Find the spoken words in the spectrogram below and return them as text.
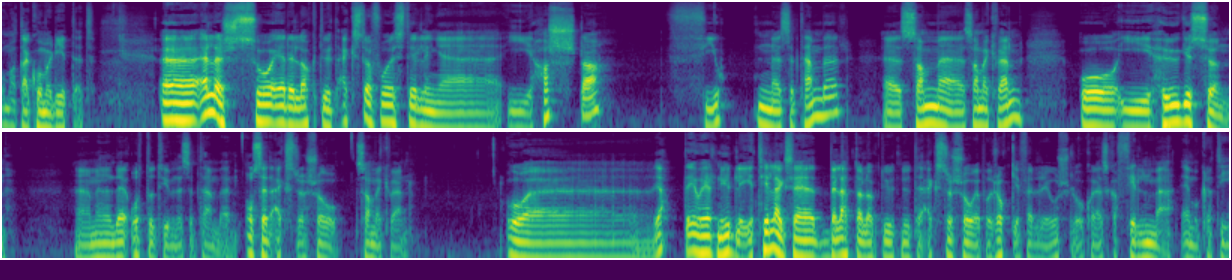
om at jeg kommer dit. Et. Uh, ellers så er det lagt ut ekstraforestillinger i Harstad 14.9., uh, samme, samme kvelden, og i Haugesund, uh, men det er 28.9., også et ekstra show samme kvelden. Og ja, det er jo helt nydelig. I tillegg så er billetter lagt ut nå til ekstrashowet på Rockefeller i Oslo, hvor jeg skal filme demokrati.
